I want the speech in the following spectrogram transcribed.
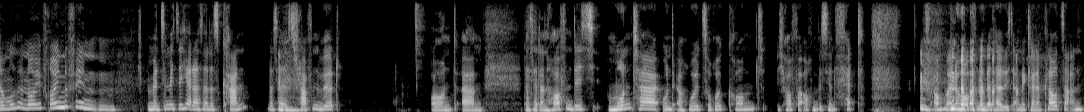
Da muss er neue Freunde finden. Ich bin mir ziemlich sicher, dass er das kann, dass er es schaffen wird. Und ähm, dass er dann hoffentlich munter und erholt zurückkommt. Ich hoffe auch ein bisschen fett. ist auch meine Hoffnung, dass er sich dann eine kleine Plauze an,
